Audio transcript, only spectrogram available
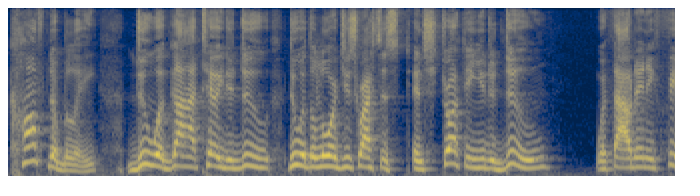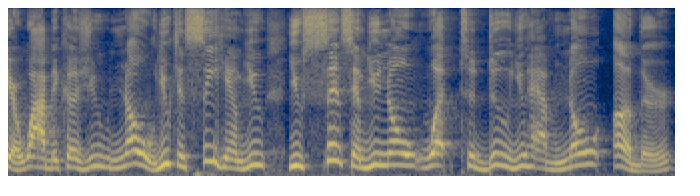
comfortably do what God tell you to do, do what the Lord Jesus Christ is instructing you to do without any fear. Why? Because you know, you can see him, you you sense him, you know what to do. You have no other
